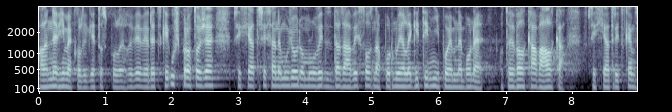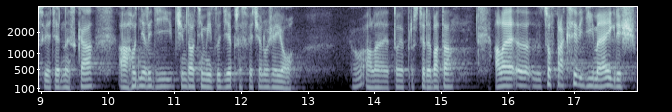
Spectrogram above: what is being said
ale nevíme, kolik je to spolehlivě vědecky, už proto, že psychiatři se nemůžou domluvit, zda závislost na pornu je legitimní pojem nebo ne. O to je velká válka v psychiatrickém světě dneska a hodně lidí, čím dál tím víc lidí je přesvědčeno, že jo. jo. Ale to je prostě debata. Ale eh, co v praxi vidíme, i když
